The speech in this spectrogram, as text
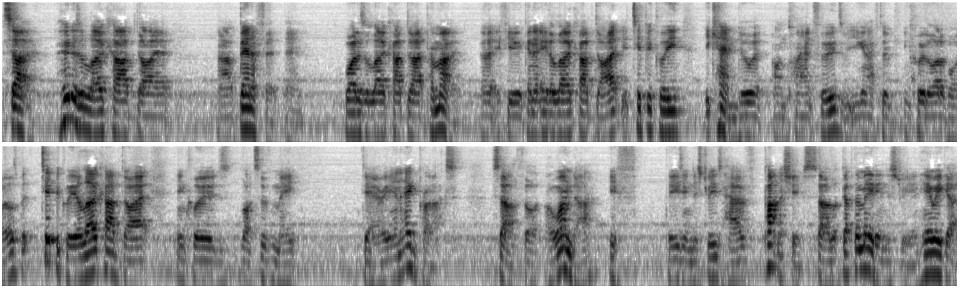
so who does a low carb diet uh, benefit then? What does a low carb diet promote? Uh, if you're going to eat a low carb diet, you typically, you can do it on plant foods, but you're going to have to include a lot of oils. But typically, a low carb diet includes lots of meat, dairy, and egg products. So I thought, I wonder if these industries have partnerships. So I looked up the meat industry, and here we go.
